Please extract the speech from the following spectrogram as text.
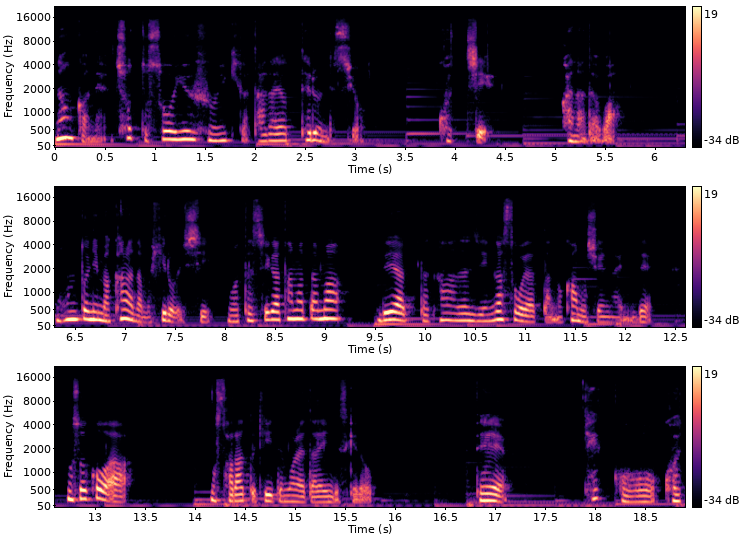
なんかね、ちょっとそういう雰囲気が漂ってるんですよ。こっち、カナダは。本当にまあカナダも広いし、私がたまたま出会ったカナダ人がそうやったのかもしれないので、もうそこはもうさらっと聞いてもらえたらいいんですけど。で、結構こっ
